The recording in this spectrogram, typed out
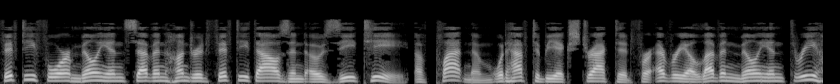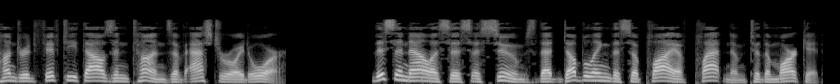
54,750,000 OZT of platinum would have to be extracted for every 11,350,000 tons of asteroid ore. This analysis assumes that doubling the supply of platinum to the market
